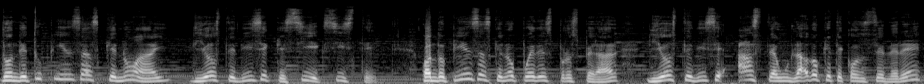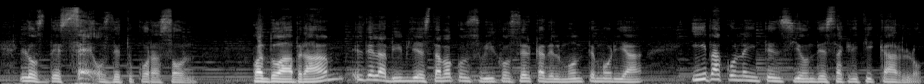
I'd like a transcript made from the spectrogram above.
Donde tú piensas que no hay, Dios te dice que sí existe. Cuando piensas que no puedes prosperar, Dios te dice, hazte a un lado que te concederé los deseos de tu corazón. Cuando Abraham, el de la Biblia, estaba con su hijo cerca del monte Moriah, iba con la intención de sacrificarlo.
